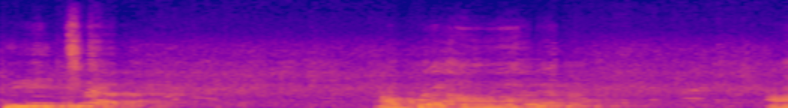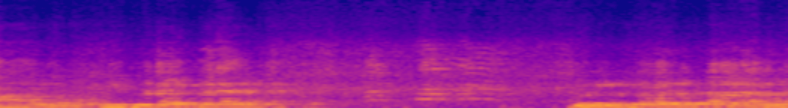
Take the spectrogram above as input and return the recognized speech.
ടീച്ചർ അപ്പൊ ആരും ആരും ഇവിടെ ഇവരെ വെറുതെ വരുന്നവരല്ല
